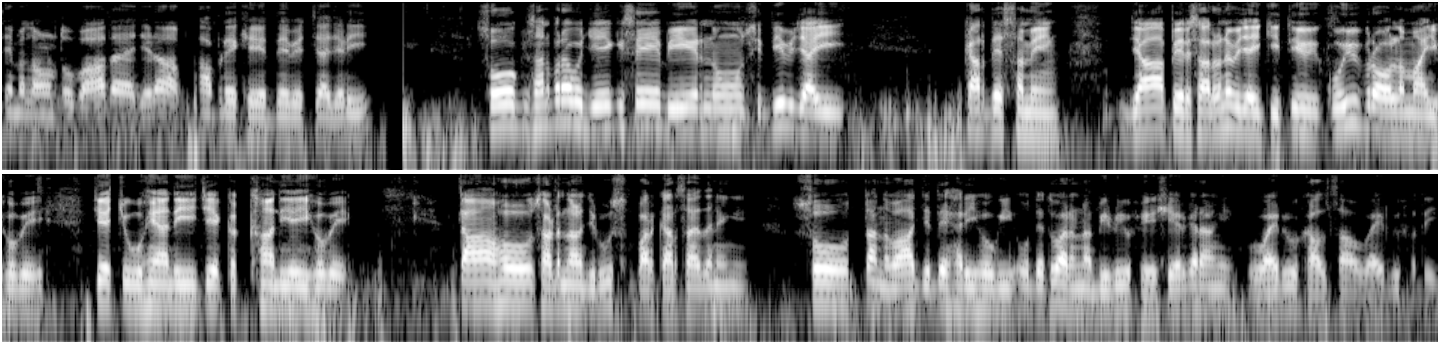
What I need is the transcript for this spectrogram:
ਤੇ ਮਿਲਾਉਣ ਤੋਂ ਬਾਅਦ ਹੈ ਜਿਹੜਾ ਆਪਣੇ ਖੇਤ ਦੇ ਵਿੱਚ ਹੈ ਜਿਹੜੀ ਸੋ ਕਿਸਾਨ ਭਰਾਵੋ, ਜੇ ਕਿਸੇ ਵੀਰ ਨੂੰ ਸਿੱਧੀ ਬਿਜਾਈ ਕਰਦੇ ਸਮੇਂ ਜਾਂ ਪਿਛਲੇ ਸਾਲ ਉਹਨੇ ਬਿਜਾਈ ਕੀਤੀ ਹੋਈ, ਕੋਈ ਵੀ ਪ੍ਰੋਬਲਮ ਆਈ ਹੋਵੇ, ਚਾਹੇ ਚੂਹਿਆਂ ਦੀ, ਚਾਹੇ ਕੱਖਾਂ ਦੀ ਆਈ ਹੋਵੇ, ਤਾਂ ਉਹ ਸਾਡੇ ਨਾਲ ਜਰੂਰ ਸੰਪਰਕ ਕਰ ਸਕਦੇ ਨੇਗੇ। ਸੋ ਧੰਨਵਾਦ, ਜਿੱਦੇ ਹਰੀ ਹੋਗੀ ਉਹਦੇ ਤੁਹਾਡੇ ਨਾਲ ਵੀਡੀਓ ਫੇਰ ਸ਼ੇਅਰ ਕਰਾਂਗੇ। ਵਾਹਿਗੁਰੂ ਖਾਲਸਾ, ਵਾਹਿਗੁਰੂ ਫਤਿਹ।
